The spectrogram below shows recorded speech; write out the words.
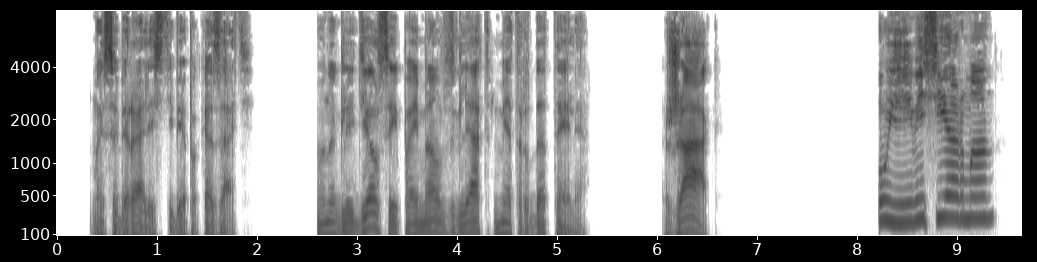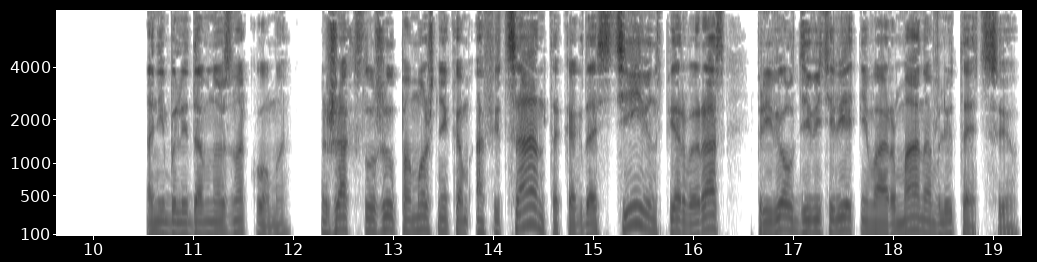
— «мы собирались тебе показать». Он огляделся и поймал взгляд метрдотеля. «Жак!» «Уи, месье Арман!» Они были давно знакомы. Жак служил помощником официанта, когда Стивен в первый раз привел девятилетнего Армана в лютецию.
